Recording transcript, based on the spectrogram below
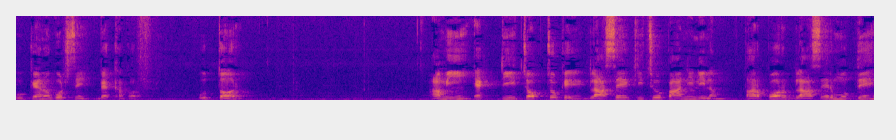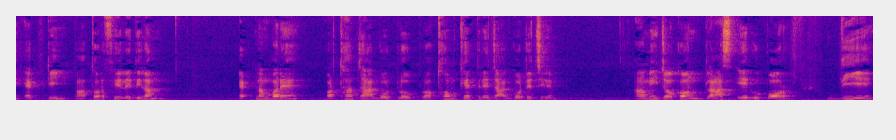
ও কেন ঘটছে ব্যাখ্যা করো। উত্তর আমি একটি চকচকে গ্লাসে কিছু পানি নিলাম, তারপর গ্লাসের মধ্যে একটি পাথর ফেলে দিলাম। এক নম্বরে, অর্থাৎ যা ঘটলো, প্রথম ক্ষেত্রে যা ঘটেছে, আমি যখন গ্লাস এর উপর দিয়ে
